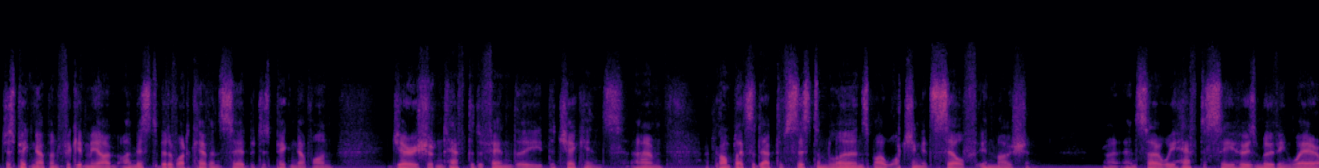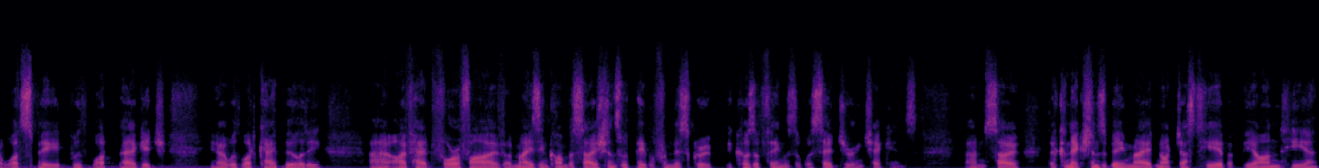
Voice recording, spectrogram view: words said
Just picking up, and forgive me, I, I missed a bit of what Kevin said, but just picking up on Jerry shouldn't have to defend the, the check-ins. Um, a complex adaptive system learns by watching itself in motion. Right? And so we have to see who's moving where, at what speed, with what baggage, you know, with what capability. Uh, I've had four or five amazing conversations with people from this group because of things that were said during check-ins. Um, so the connections are being made not just here but beyond here,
